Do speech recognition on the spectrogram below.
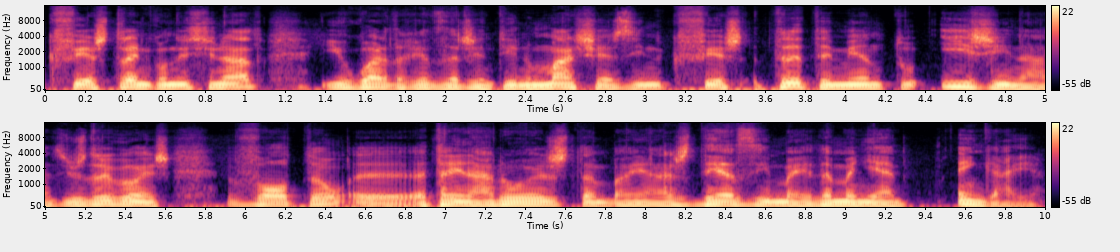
que fez treino condicionado, e o guarda-redes argentino Marchesino, que fez tratamento e ginásio. Os Dragões voltam a treinar hoje, também às 10h30 da manhã, em Gaia.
